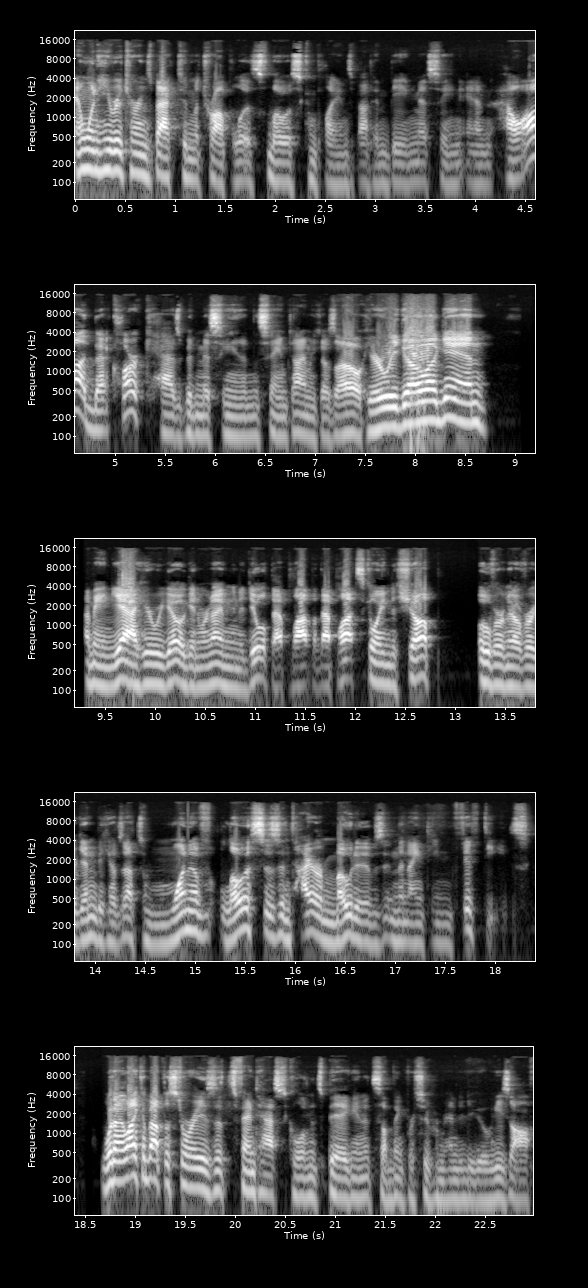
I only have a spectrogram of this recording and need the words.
And when he returns back to Metropolis, Lois complains about him being missing and how odd that Clark has been missing in the same time. He goes, Oh, here we go again. I mean, yeah, here we go again. We're not even going to deal with that plot, but that plot's going to show up over and over again because that's one of Lois's entire motives in the 1950s what I like about the story is it's fantastical and it's big and it's something for Superman to do. He's off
